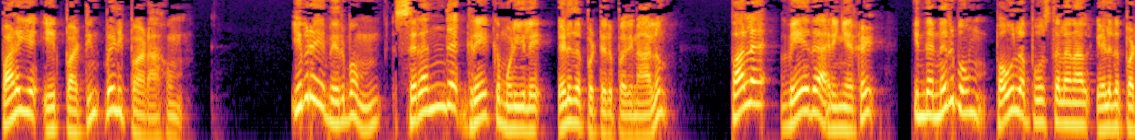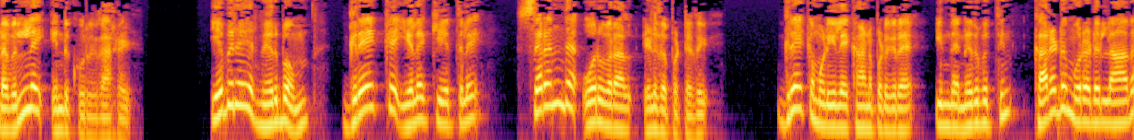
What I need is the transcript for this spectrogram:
பழைய ஏற்பாட்டின் வெளிப்பாடாகும். இவரே நிருபம் சிறந்த கிரேக்க மொழியிலே எழுதப்பட்டிருப்பதினாலும் பல வேத அறிஞர்கள் இந்த நிருபம் பௌல போஸ்தலனால் எழுதப்படவில்லை என்று கூறுகிறார்கள். எபிரேயர் நிருபம் கிரேக்க இலக்கியத்திலே சிறந்த ஒருவரால் எழுதப்பட்டது. கிரேக்க மொழியிலே காணப்படுகிற இந்த நிருபத்தின் கரடு முரடில்லாத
